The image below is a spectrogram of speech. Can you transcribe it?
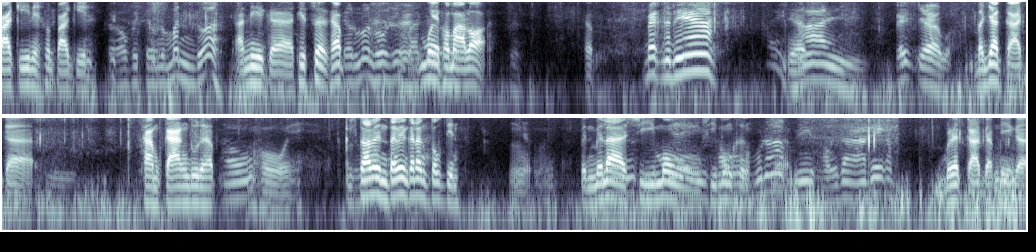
ปากีเนี่ยคนปากี เอาไปเติมน้ำมันด้วยอันนี้ก็ทิศเซอร์ครับ เติมน้ำมันหกสิบบาทมวยพม่าล้อแบกกันเนี้ยนี่ครับใช่ไอ้แก่บ่บรรยากาศก็ท่ามกลางดูนะครับ เอาโอ้โหตอนเป็นตอนเป็นกำลังตกดิน เป็นเวลาสี่โมงสี่โมงครึ่งคุณนะมีเขาตาเด็กครับบรรยากาศแบบนี้ก็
